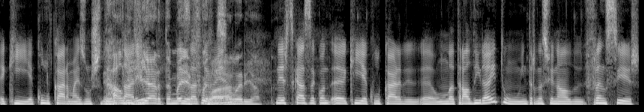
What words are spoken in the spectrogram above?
aqui a colocar mais um sedentário. A aliviar também a folha salarial. Neste caso aqui a colocar um lateral direito, um internacional francês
